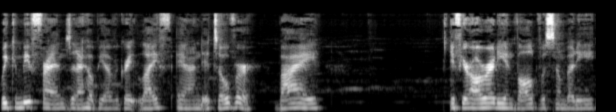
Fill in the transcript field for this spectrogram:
we can be friends and I hope you have a great life and it's over. Bye. If you're already involved with somebody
